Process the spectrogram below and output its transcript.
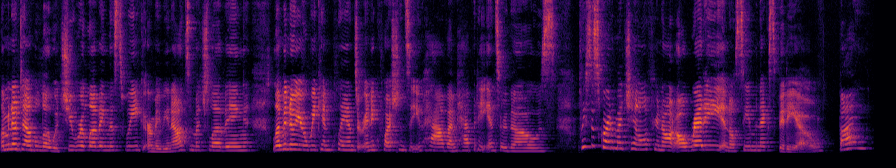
Let me know down below what you were loving this week or maybe not so much loving. Let me know your weekend plans or any questions that you have. I'm happy to answer those. Please subscribe to my channel if you're not already and I'll see you in the next video. Bye.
